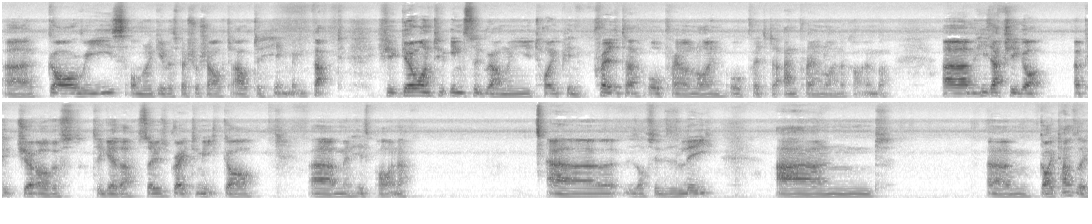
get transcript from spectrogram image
Uh, Gar Rees, I'm going to give a special shout out to him. In fact, if you go onto Instagram and you type in Predator or Prey Online, or Predator and Prey Online, I can't remember, um, he's actually got a picture of us together. So it's great to meet Gar um, and his partner. Uh, there's obviously there's Lee and um, Guy Tansley.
